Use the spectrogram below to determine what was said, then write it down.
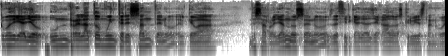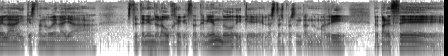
¿cómo diría yo? Un relato muy interesante, ¿no? El que va desarrollándose, ¿no? Es decir, que hayas llegado a escribir esta novela y que esta novela ya esté teniendo el auge que está teniendo y que la estés presentando en Madrid. Me parece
